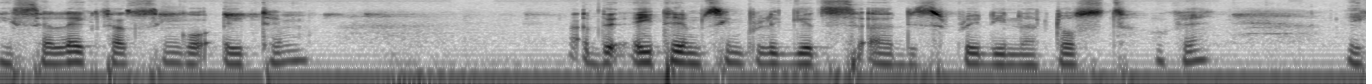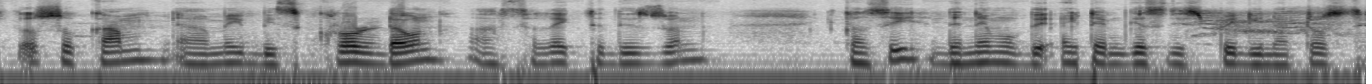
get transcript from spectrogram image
I select a single item the item simply gets uh, displayed in a toast okay? I can also come uh, maybe scroll down uh, select this one. You can see the name of the item gets displayed in a toast.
